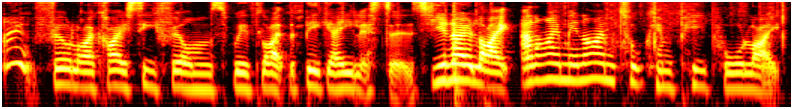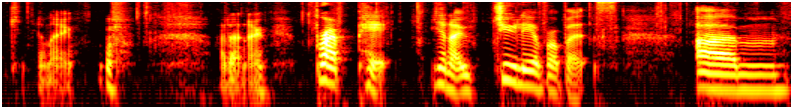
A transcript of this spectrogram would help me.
I don't feel like I see films with like the big A-listers, you know, like, and I mean, I'm talking people like, you know, I don't know, Brad Pitt, you know, Julia Roberts, um,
